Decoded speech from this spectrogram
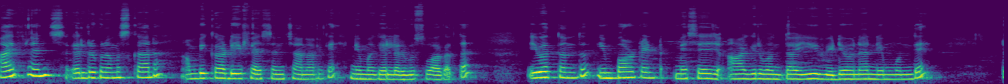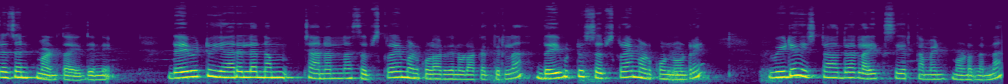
ಹಾಯ್ ಫ್ರೆಂಡ್ಸ್ ಎಲ್ರಿಗೂ ನಮಸ್ಕಾರ. ಅಂಬಿಕಾ ಡಿ ಫ್ಯಾಷನ್ ಚಾನಲ್ಗೆ ನಿಮಗೆಲ್ಲರಿಗೂ ಸ್ವಾಗತ. ಇವತ್ತೊಂದು ಇಂಪಾರ್ಟೆಂಟ್ ಮೆಸೇಜ್ ಆಗಿರುವಂಥ ಈ ವಿಡಿಯೋನ ನಿಮ್ಮ ಮುಂದೆ ಪ್ರೆಸೆಂಟ್ ಮಾಡ್ತಾ ಇದ್ದೀನಿ. ದಯವಿಟ್ಟು ಯಾರೆಲ್ಲ ನಮ್ಮ ಚಾನಲ್ನ ಸಬ್ಸ್ಕ್ರೈಬ್ ಮಾಡ್ಕೊಳಾರ್ದೆ ನೋಡಕತ್ತಿರಲ್ಲ ದಯವಿಟ್ಟು ಸಬ್ಸ್ಕ್ರೈಬ್ ಮಾಡ್ಕೊಂಡು ನೋಡಿರಿ. ವಿಡಿಯೋ ಇಷ್ಟ ಆದ್ರೆ ಲೈಕ್ ಶೇರ್ ಕಮೆಂಟ್ ಮಾಡೋದನ್ನು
